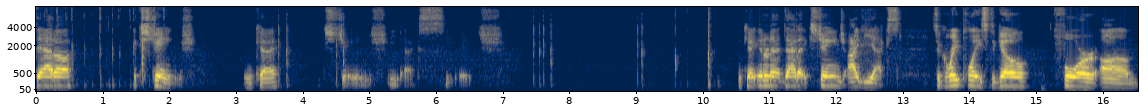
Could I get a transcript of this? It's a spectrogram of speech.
Data Exchange. Okay? Exchange. E X C H. Okay, Internet Data Exchange, IDX. It's a great place to go for um,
